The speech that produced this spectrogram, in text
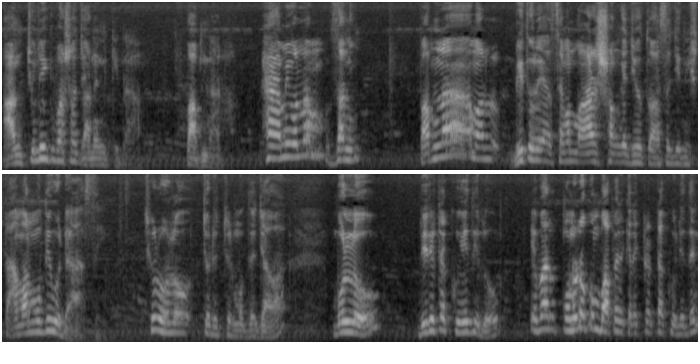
আঞ্চলিক ভাষা জানেন কি না? পাবনার। হ্যাঁ আমি বললাম, জানি। পাবনা আমার ভিতরে আছে, আমার মার সঙ্গে যেহেতু আছে জিনিসটা, আমার মধ্যেও ওটা আছে। শুরু হলো চরিত্রের মধ্যে যাওয়া। বলল ডিরেক্টর কুয়ে দিল এবার কোনো রকম বাপের ক্যারেক্টারটা করে দেন।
